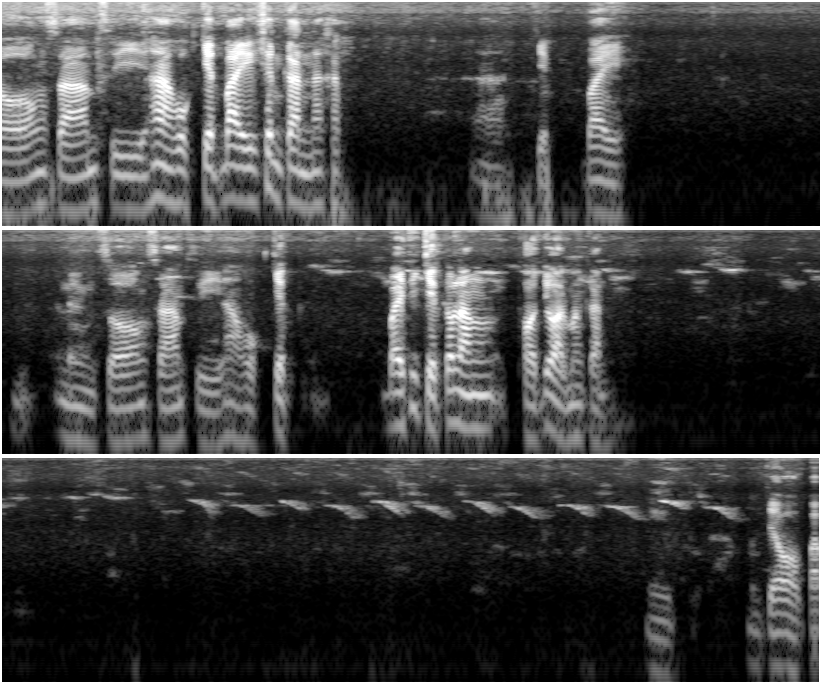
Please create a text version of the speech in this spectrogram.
สองสามสี่ห้าหกเจ็ดใบเช่นกันนะครับอ่าเจ็ดใบหนึ่งสองสามสี่ห้าหกเจ็ดใบที่เจ็ดกำลังถอดยอดเหมือนกัน นี่มันจะออกไป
